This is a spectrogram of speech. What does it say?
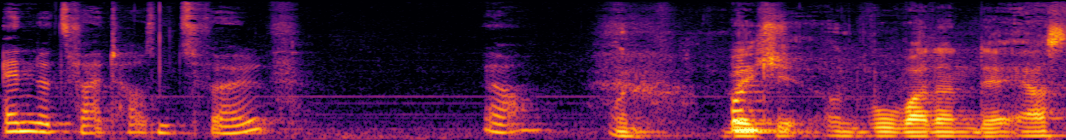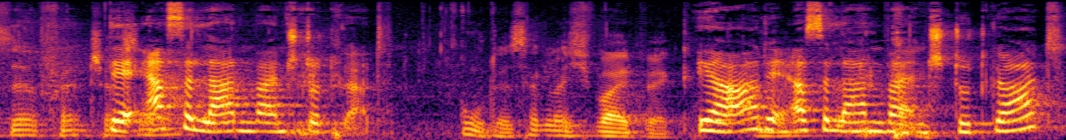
Ende 2012. Ja. Und, welche, und, und wo war dann der erste Franchise? Der erste Laden war in Stuttgart. Oh, das ist ja gleich weit weg. Ja, der mhm. erste Laden war in Stuttgart.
